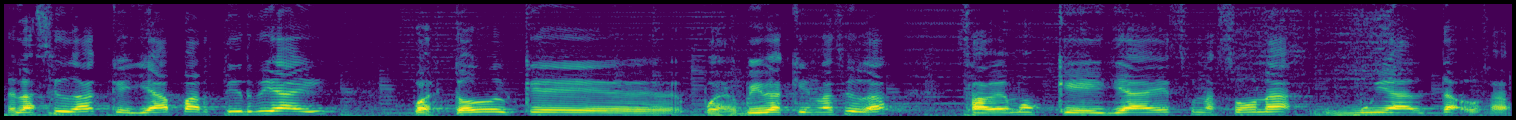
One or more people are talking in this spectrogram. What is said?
de la ciudad, que ya a partir de ahí, pues todo el que pues vive aquí en la ciudad, sabemos que ya es una zona muy alta, o sea,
